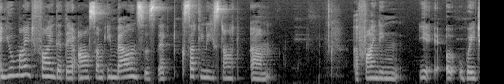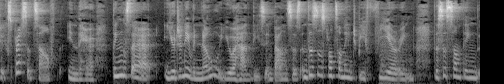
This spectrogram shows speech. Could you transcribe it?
And you might find that there are some imbalances that suddenly start um, uh, finding a way to express itself in there. Things that you didn't even know you had these imbalances. And this is not something to be fearing. This is something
